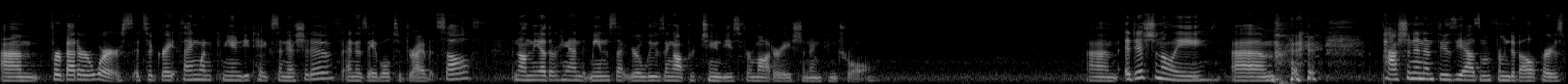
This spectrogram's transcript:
Um, for better or worse, it's a great thing when community takes initiative and is able to drive itself. And on the other hand, it means that you're losing opportunities for moderation and control. Um, additionally, um, passion and enthusiasm from developers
